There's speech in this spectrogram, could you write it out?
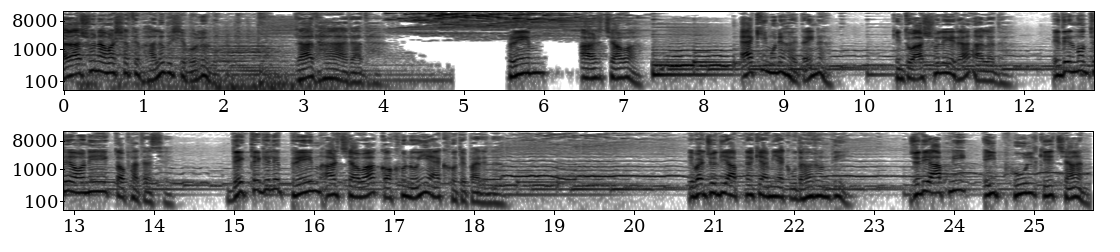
আর আসুন আমার সাথে ভালোবেসে বলুন রাধা রাধা। প্রেম আর চাওয়া, একই মনে হয়, তাই না? কিন্তু আসলে এরা আলাদা। এদের মধ্যে অনেক তফাত আছে। দেখতে গেলে প্রেম আর চাওয়া কখনোই এক হতে পারে না। এবার যদি আপনাকে আমি এক উদাহরণ দিই, যদি আপনি এই ফুলকে চান,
